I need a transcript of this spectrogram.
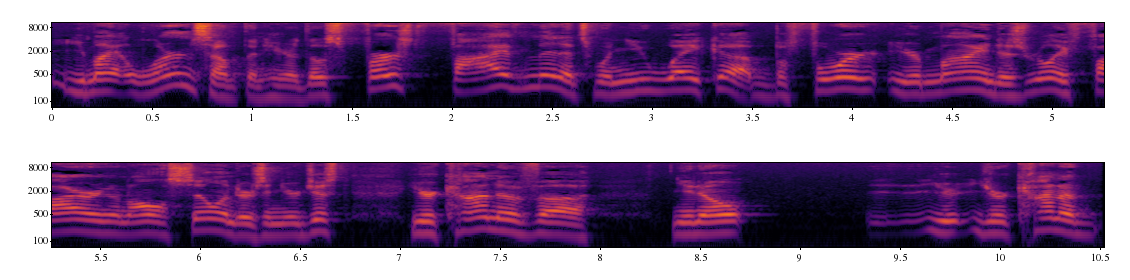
you might learn something here. Those first five minutes when you wake up, before your mind is really firing on all cylinders, and you're just you're kind of uh, you know you're you're kind of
